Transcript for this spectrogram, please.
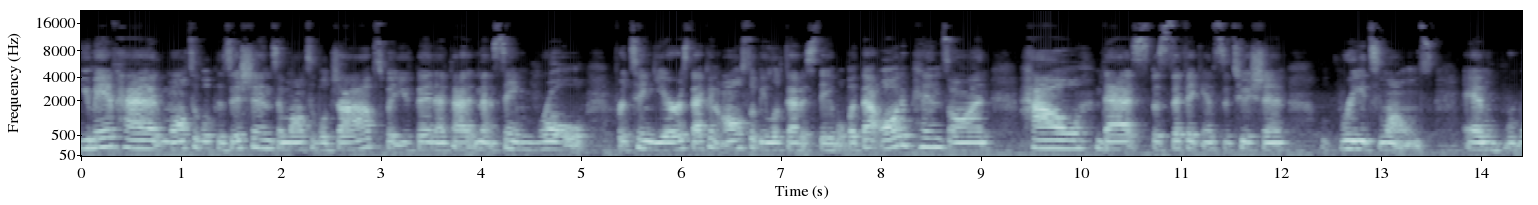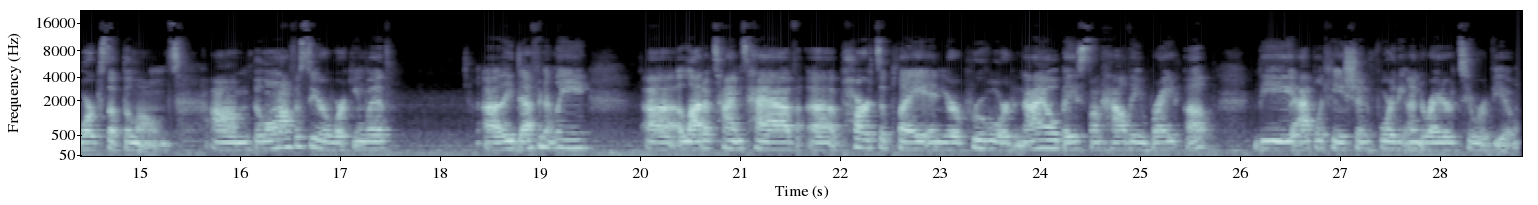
You may have had multiple positions and multiple jobs but you've been at that in that same role for 10 years. That can also be looked at as stable. But that all depends on how that specific institution reads loans and works up the loans. Um, the loan officer you're working with uh, they definitely uh, a lot of times have a part to play in your approval or denial based on how they write up the application for the underwriter to review.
